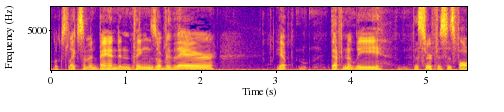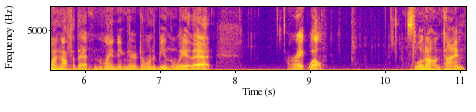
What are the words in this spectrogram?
Looks like some abandoned things over there. Yep, definitely the surface is falling off of that and landing there. Don't want to be in the way of that. Alright, well, slow down time.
